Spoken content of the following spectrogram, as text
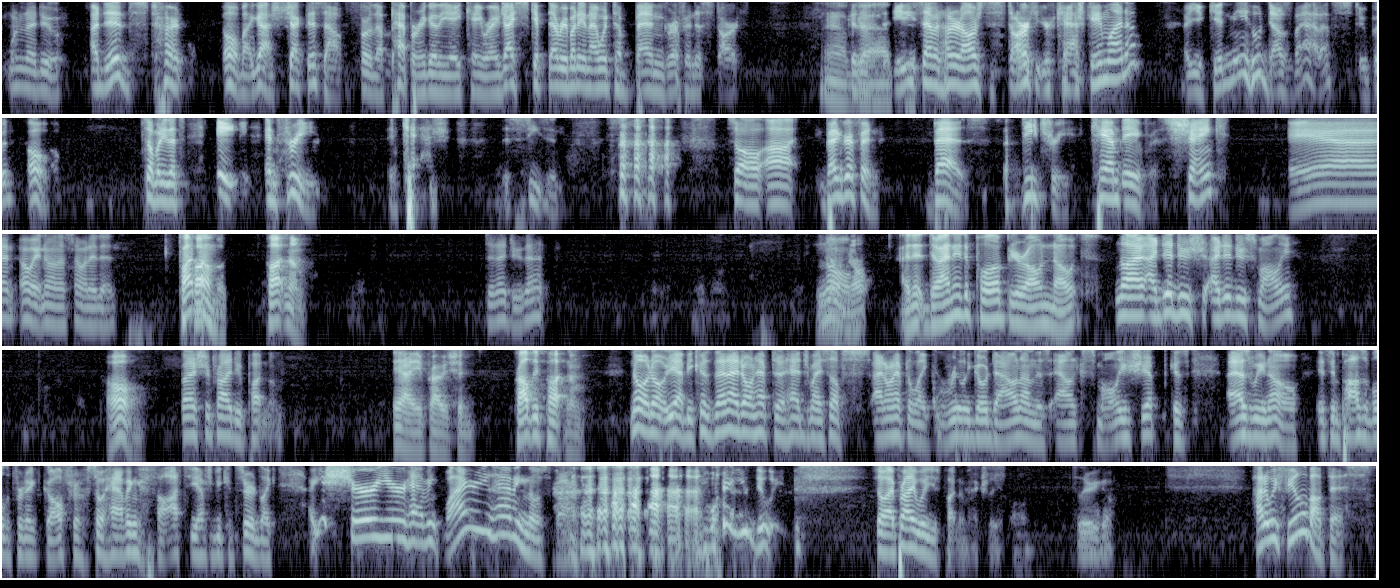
what did I do? I did start. Oh my gosh, check this out for the peppering of the AK range. I skipped everybody and I went to Ben Griffin to start. Oh, Because it's eighty seven hundred dollars to start your cash game lineup. Are you kidding me? Who does that? That's stupid. Oh, somebody that's eight and three in cash this season. So uh, Ben Griffin, Bez, Dietrich, Cam Davis, Shank, and oh wait, no, that's not what I did. Putnam. Putnam. Did I do that? You No. don't? I did, do I need to pull up your own notes? No, I, I did do I did do Smalley, Oh, but I should probably do Putnam. yeah. You probably should. Probably Putnam. No, no, yeah, because then I don't have to hedge myself. I don't have to like really go down on this Alex Smalley ship because, as we know, it's impossible to predict golf. So having thoughts, you have to be concerned. Like, are you sure you're having? Why are you having those thoughts? what are you doing? So I probably will use Putnam actually. So there you go. How do we feel about this?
